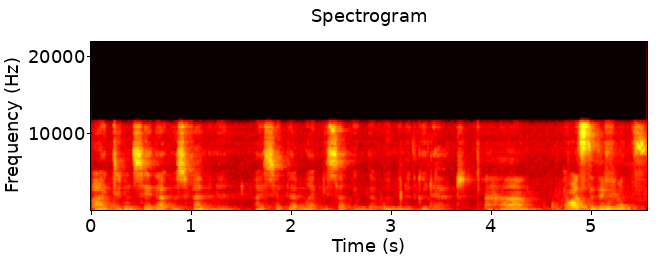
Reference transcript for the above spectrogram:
I didn't say that was feminine. I said that might be something that women are good at. Aha. And what's the difference?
